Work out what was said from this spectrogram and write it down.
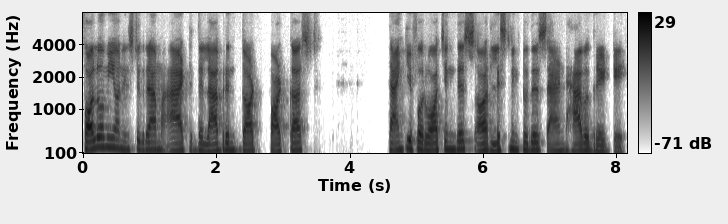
follow me on Instagram at the labyrinth.podcast. Thank you for watching this or listening to this and have a great day.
